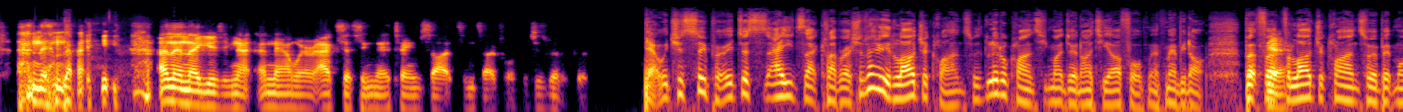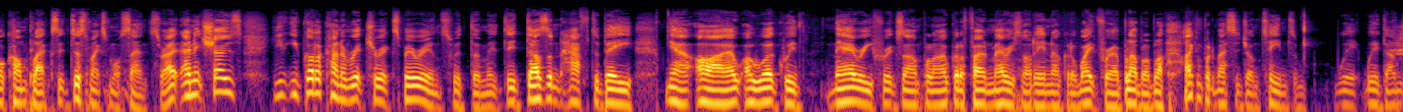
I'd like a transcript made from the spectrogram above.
and then yep. they, and then they're using that, and now we're accessing their team sites and so forth, which is really good. Yeah, which is super. It just aids that collaboration, especially with larger clients. With little clients, you might do an ITR for, maybe not. But for, yeah. for larger clients who are a bit more complex, it just makes more sense, right? And it shows you, have got a kind of richer experience with them. It, it doesn't have to be, yeah, you know, oh, I, I work with Mary, for example, and I've got a phone, Mary's not in, I've got to wait for her, blah, blah, blah. I can put a message on Teams and we're, we're done.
